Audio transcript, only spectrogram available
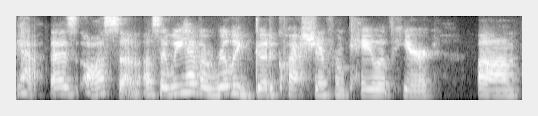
Yeah, that is awesome. I'll say we have a really good question from Caleb here, um,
